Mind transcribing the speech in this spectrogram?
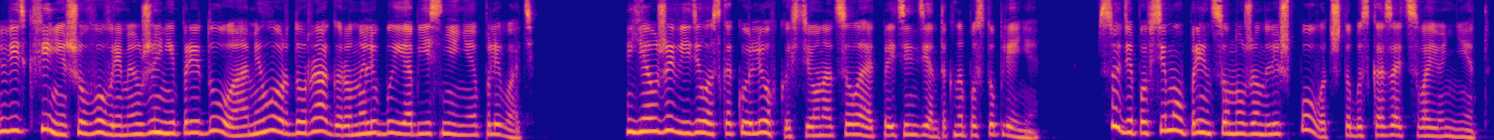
Ведь к финишу вовремя уже не приду, а милорду Рагору на любые объяснения плевать. Я уже видела, с какой легкостью он отсылает претенденток на поступление. Судя по всему, принцу нужен лишь повод, чтобы сказать свое «нет».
